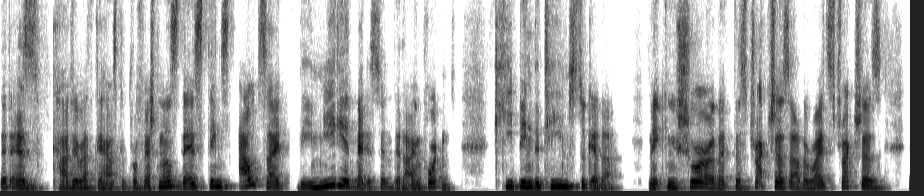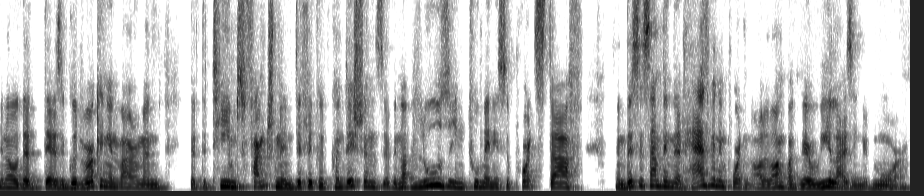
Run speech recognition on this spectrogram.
that as cardiovascular healthcare professionals, there's things outside the immediate medicine that are important keeping the teams together making sure that the structures are the right structures you know that there's a good working environment that the teams function in difficult conditions that we're not losing too many support staff and this is something that has been important all along but we're realizing it more.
